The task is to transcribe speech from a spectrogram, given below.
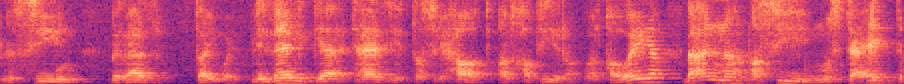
للصين بغزو تايوان. لذلك جاءت هذه التصريحات الخطيرة والقوية بأن الصين مستعدة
